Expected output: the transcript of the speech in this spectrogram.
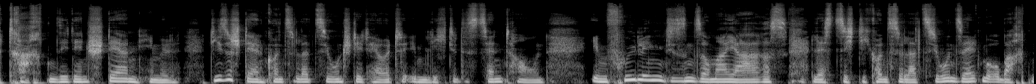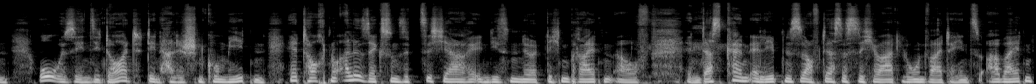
Betrachten Sie den Sternenhimmel. Diese Sternkonstellation steht heute im Lichte des Zentaun. Im Frühling diesen Sommerjahres lässt sich die Konstellation selten beobachten. Oh, sehen Sie dort den Hallischen Kometen. Er taucht nur alle 76 Jahre in diesen nördlichen Breiten auf. Wenn das kein Erlebnis ist, auf das es sich wart lohnt, weiterhin zu arbeiten,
